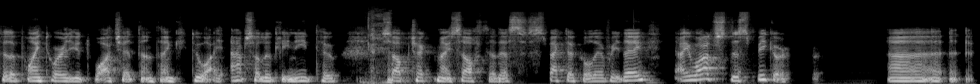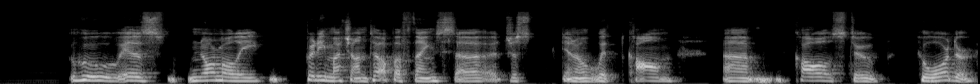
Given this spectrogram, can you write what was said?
to the point where you'd watch it and think, do I absolutely need to subject myself to this spectacle every day? I watched the speaker, uh, who is normally pretty much on top of things, uh, just, you know, with calm um, calls to, to order.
